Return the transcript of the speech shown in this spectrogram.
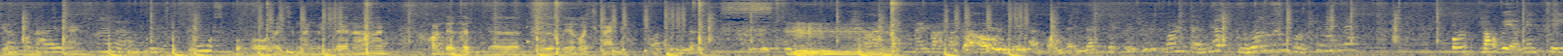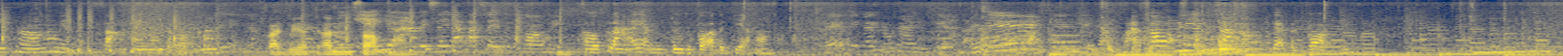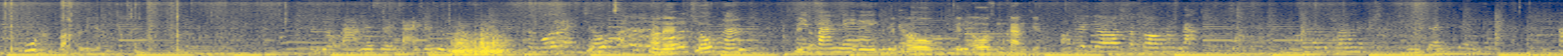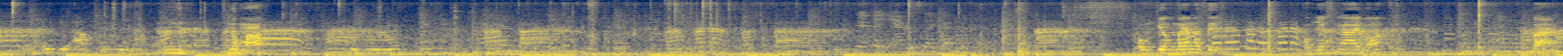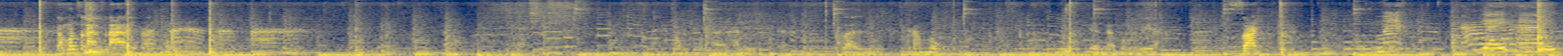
ជើងបងអូនហើយឆ្ងាញ់មែនតើហើយ គាត់ទៅលិតគ្រឿងវាក៏ឆ្ងាញ់ដែរបានតែអូយនិយាយថាគាត់តែលិតគាត់តែលិតគ្រឿងហ្នឹងក៏ឆ្ងាញ់ដែរពោះបោះវាអត់មានជីផងហ្នឹងមានសក់ហើយនឹងសរុបហ្នឹងសាច់វាឆ្អិនសពមកអូខ្លះអីអត់ទូទឹកកកអត់ត្រជាក់ហោះអីទេអកកមានចាំដាក់បកកអូបាក់ទៅ ប់ស្រី vô ăn đây sẽ đại cho mình từ bố lại chú អត់ទេ bố chút nè nhiệt ban này ấy វីដេអូវីដេអូសំខាន់ជាង ở cái giờ bà con nó đặt chắc nó được bao này mình chạy đi đây ừ bị ốc នោះមក Mẹ mình ABC cả ធំជាងមែនណាសិធំជាងឆ្ងាយហ្មងបាទកាមុនស្ដា là hàng mục. Đường là mục kia sạch mẹ. Dây hai.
